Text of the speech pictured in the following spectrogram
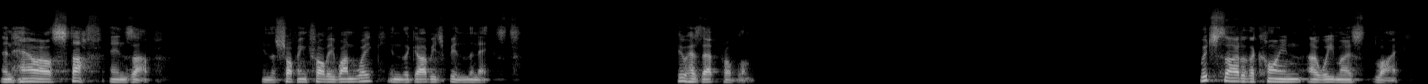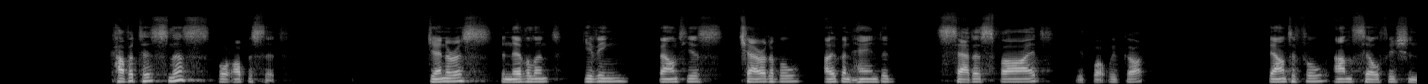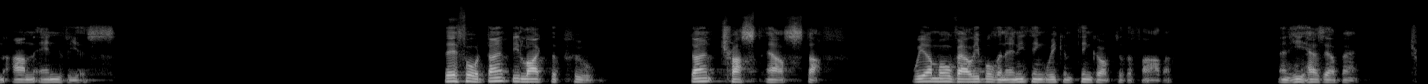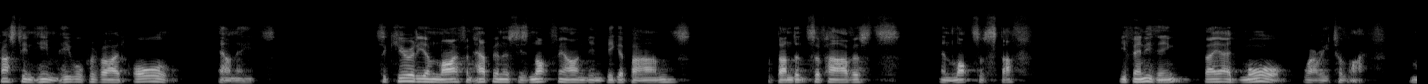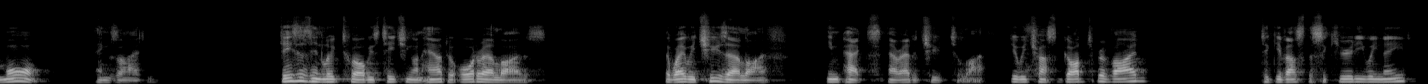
And how our stuff ends up in the shopping trolley one week, in the garbage bin the next. Who has that problem? Which side of the coin are we most like? Covetousness or opposite? Generous, benevolent, giving, bounteous, charitable, open handed, satisfied with what we've got, bountiful, unselfish, and unenvious. Therefore, don't be like the fool. Don't trust our stuff. We are more valuable than anything we can think of to the Father and He has our back. Trust in Him, He will provide all our needs. Security in life and happiness is not found in bigger barns, abundance of harvests, and lots of stuff. If anything, they add more worry to life, more anxiety. Jesus in Luke 12 is teaching on how to order our lives. The way we choose our life impacts our attitude to life. Do we trust God to provide, to give us the security we need?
